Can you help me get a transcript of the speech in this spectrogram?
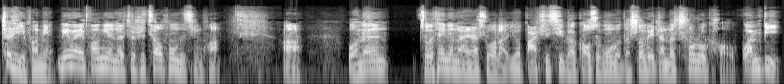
这是一方面。另外一方面呢，就是交通的情况，啊，我们昨天跟大家说了，有八十七个高速公路的收费站的出入口关闭，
